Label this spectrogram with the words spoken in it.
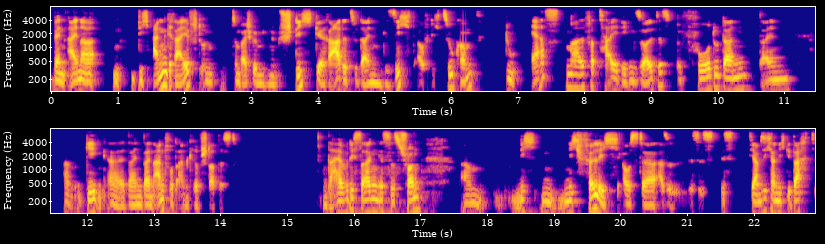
wenn einer dich angreift und zum Beispiel mit einem Stich gerade zu deinem Gesicht auf dich zukommt, du erstmal verteidigen solltest, bevor du dann dein, äh, gegen, äh, dein, dein Antwortangriff startest. Und daher würde ich sagen, ist es schon ähm, nicht, nicht völlig aus der, also es ist, ist, die haben sich ja nicht gedacht,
